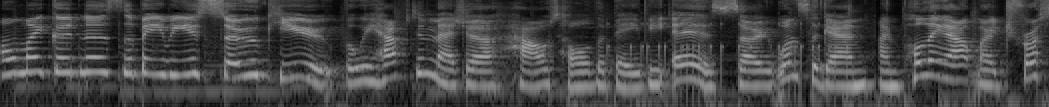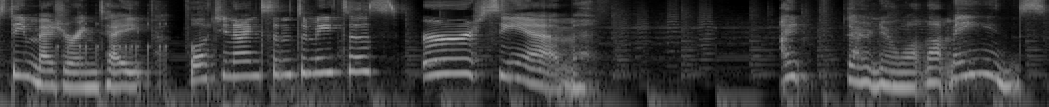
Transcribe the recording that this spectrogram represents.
Oh my goodness, the baby is so cute. But we have to measure how tall the baby is. So once again, I'm pulling out my trusty measuring tape. 49 centimeters? RCM. I don't know what that means.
